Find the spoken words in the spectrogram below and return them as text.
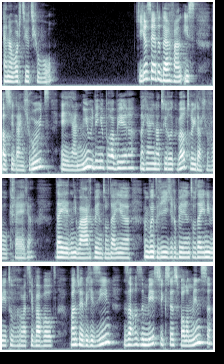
En dan wordt je het gewoon. Keerzijde daarvan is, als je dan groeit en je gaat nieuwe dingen proberen, dan ga je natuurlijk wel terug dat gevoel krijgen. Dat je het niet waard bent, of dat je een bedrieger bent, of dat je niet weet over wat je babbelt. Want we hebben gezien, zelfs de meest succesvolle mensen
